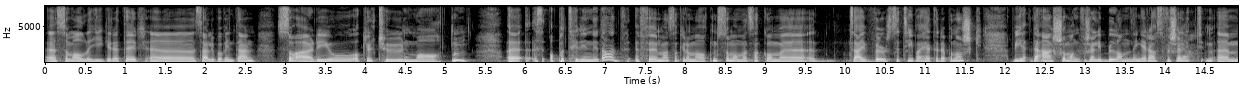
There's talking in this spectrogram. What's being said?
eh, som alle higer etter, eh, særlig på vinteren, så er det jo og kulturen, maten. Eh, og på Trinidad, eh, før man snakker om maten, så må man snakke om eh, diversity. Hva heter det på norsk? Vi, det er så mange forskjellige blandinger. Altså forskjellige, ja. um,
